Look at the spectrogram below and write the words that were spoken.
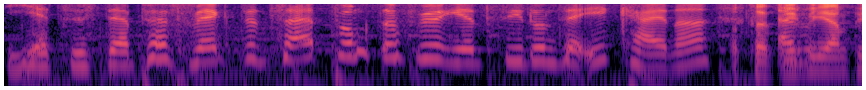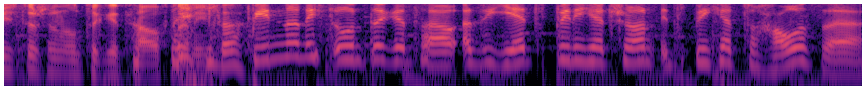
Jetzt ist der perfekte Zeitpunkt dafür. Jetzt sieht uns ja eh keiner. Und seit wie Also- vielen Jahren bist du schon untergetaucht, Anita? ich bin noch nicht untergetaucht. Also jetzt bin ich jetzt schon, jetzt bin ich ja zu Hause.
